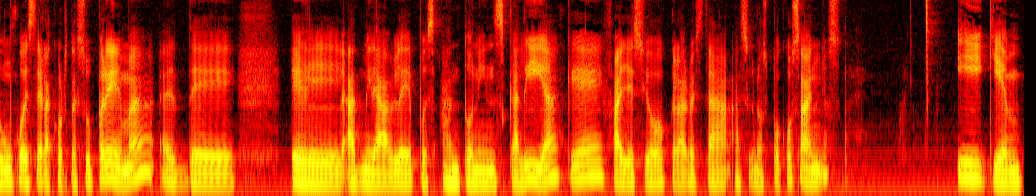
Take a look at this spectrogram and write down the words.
un juez de la Corte Suprema, de el admirable pues Antonin Scalia, que falleció, claro está, hace unos pocos años, y quien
